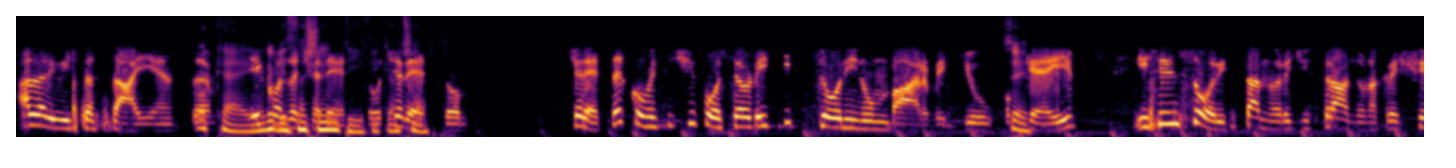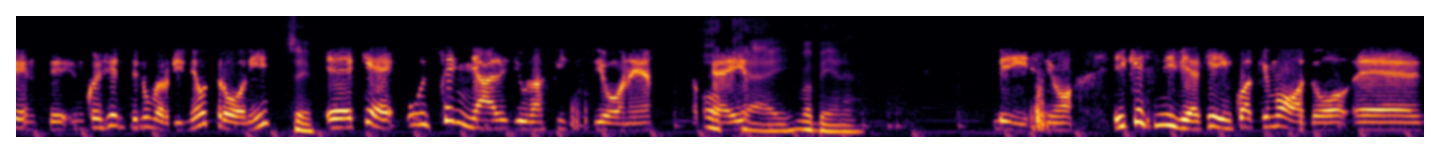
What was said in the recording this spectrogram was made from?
alla rivista Science. Okay, e cosa ci ha detto? Ha certo. detto, ha detto è come se ci fossero dei tizzoni in un barbecue, sì. ok? I sensori stanno registrando un crescente numero di neutroni sì. eh, che è un segnale di una fissione. Ok, okay va bene. Benissimo. Il che significa che in qualche modo eh,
